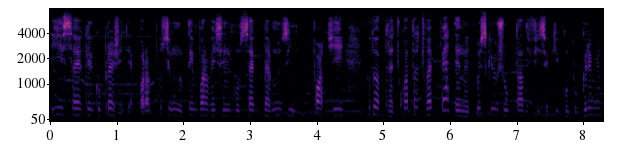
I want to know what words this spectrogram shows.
e sai aquele gol pra gente. É, bora pro segundo tempo, bora ver se ele consegue pelo menos empate contra o Atlético. O Atlético vai perdendo, né? depois que o jogo tá difícil aqui contra o Grêmio.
